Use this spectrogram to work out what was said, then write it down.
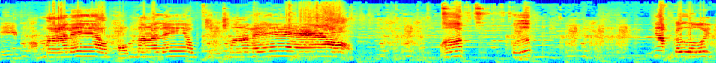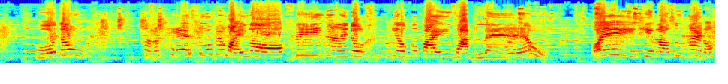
นี่ผมมาแล้ว ผมมาแล้วผมมาแล้วปึ๊บปึ๊บเงียบกันเลยโหเจ้าจระเข้สู้ไม่ไหวหรอกนี่ไงโดดเดียวก็ไปวัดแล้วโอ้ยทีมเราสู้ง่ายเนาะ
